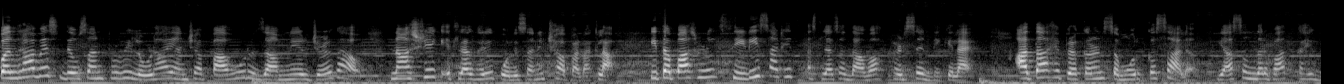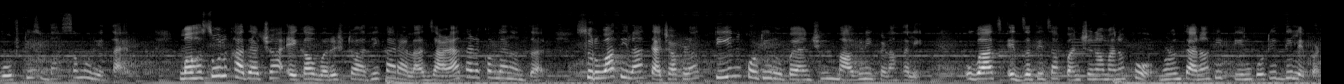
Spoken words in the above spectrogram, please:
पंधरा वीस दिवसांपूर्वी लोढा यांच्या पाहूर जामनेर जळगाव नाशिक इथल्या घरी पोलिसांनी छापा टाकला. ही तपासणी सीडी साठीच असल्याचा दावा खडसेंनी केलाय. आता हे प्रकरण समोर कसं आलं? या संदर्भात काही गोष्टी सुद्धा समोर येत आहेत. महसूल खात्याच्या एका वरिष्ठ अधिकाऱ्याला जाळ्यात अडकवल्यानंतर सुरुवातीला त्याच्याकडे तीन कोटी रुपयांची मागणी करण्यात आली. उगाच इज्जतीचा पंचनामा नको म्हणून त्यानं ती तीन कोटी दिले पण.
